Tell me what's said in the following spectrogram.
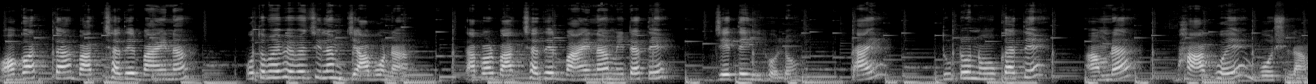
অগত্যা বাচ্চাদের বায়না। প্রথমে ভেবেছিলাম যাব না। তারপর বাচ্চাদের বায়না মেটাতে যেতেই হলো। তাই দুটো নৌকাতে আমরা ভাগ হয়ে বসলাম।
